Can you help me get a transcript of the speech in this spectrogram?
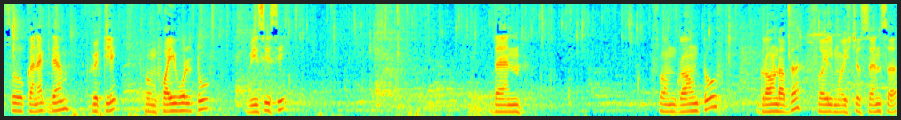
So connect them quickly from 5 volt to VCC then from ground to ground of the soil moisture sensor.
